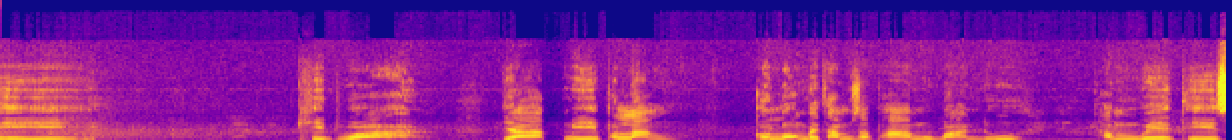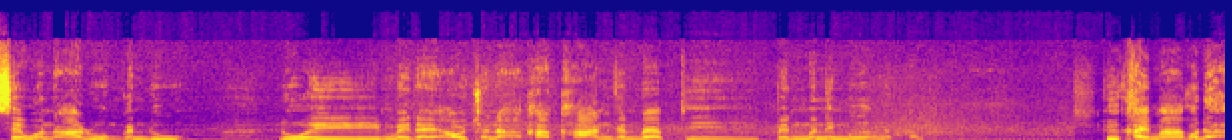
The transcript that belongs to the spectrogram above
ที่คิดว่าอยากมีพลังก็ลองไปทำสภาหมู่บ้านดูทำเวทีเสวนา รวมกันดู โดยไม่ได้เอาชนะขาขานกันแบบที่เป็นเหมือนในเมืองนะครับ คือใครมาก็ได้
